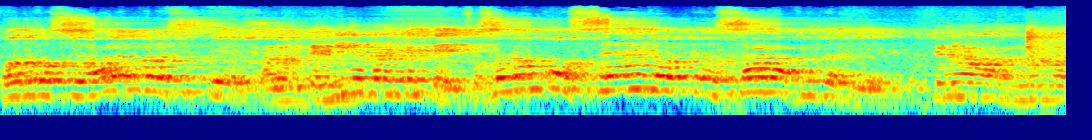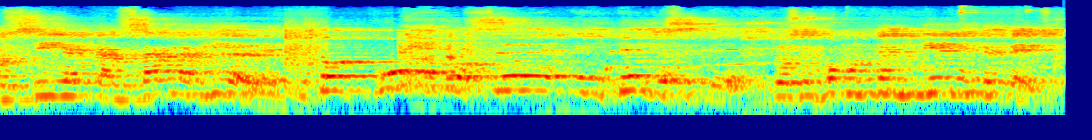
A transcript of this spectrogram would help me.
Quando você olha para esse texto, Cuando usted mira para este texto, você não consegue alcançar a vida dele. usted no, no consigue alcanzar la vida de él. Então, como você entende esse texto? Entonces, ¿cómo usted entiende este texto?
